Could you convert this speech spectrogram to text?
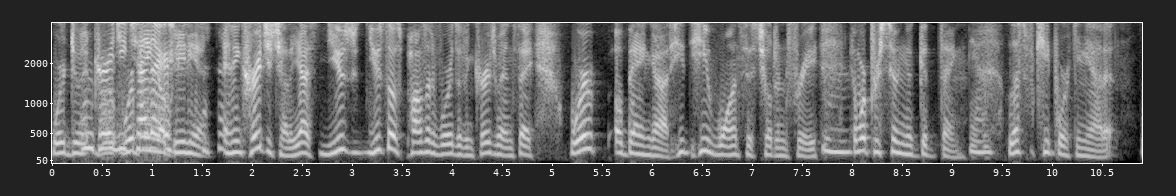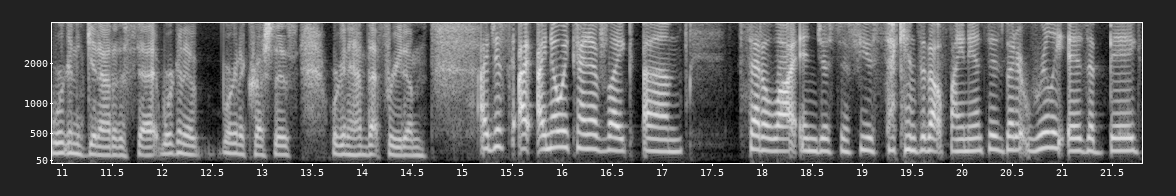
We're doing Encourage we're, each we're being other. obedient and encourage each other. Yes, use use those positive words of encouragement and say we're obeying God. He He wants His children free, and we're pursuing a good thing. Mm-hmm. Yeah. Let's keep working at it. We're gonna get out of this debt. We're gonna we're gonna crush this. We're gonna have that freedom. I just I, I know we kind of like um said a lot in just a few seconds about finances, but it really is a big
